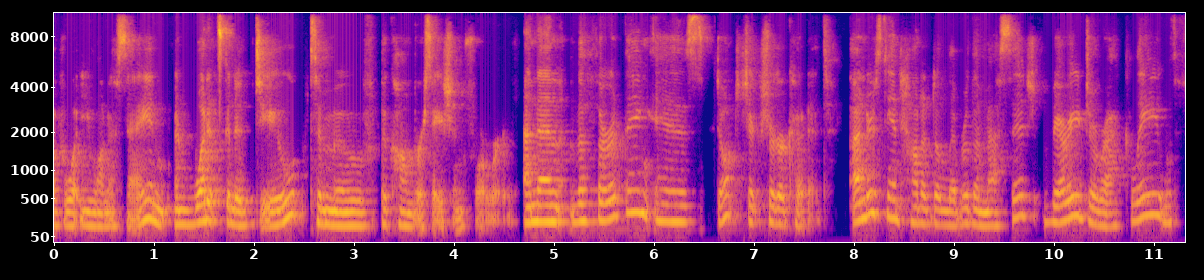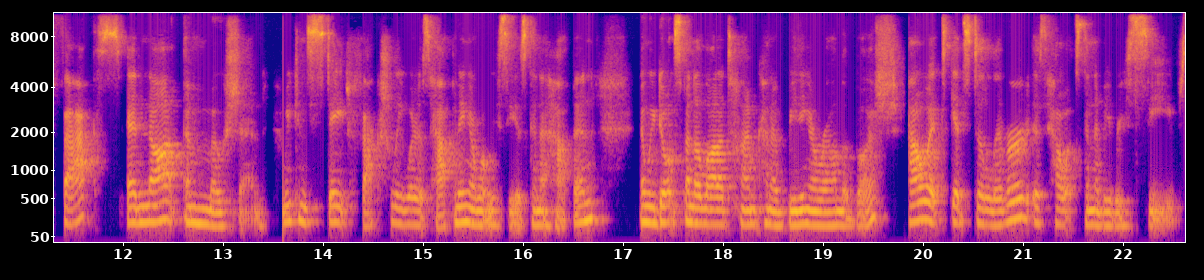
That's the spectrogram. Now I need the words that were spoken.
of what you want to say and, and what it's going to do to move the conversation forward. And then the third thing is don't sugarcoat it understand how to deliver the message very directly with facts and not emotion. We can state factually what is happening or what we see is going to happen and we don't spend a lot of time kind of beating around the bush. How it gets delivered is how it's going to be received.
